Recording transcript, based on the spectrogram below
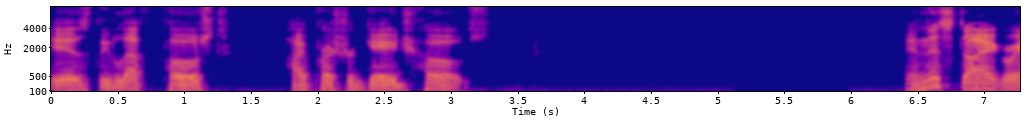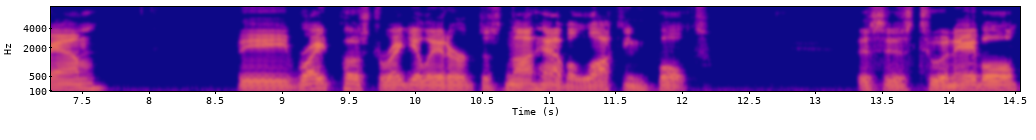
is the left post high pressure gauge hose. In this diagram, the right post regulator does not have a locking bolt. This is to enable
